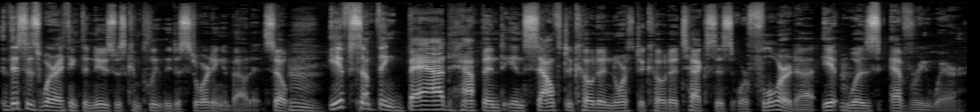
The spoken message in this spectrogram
this is where I think the news was completely distorting about it. So, mm. if something bad happened in South Dakota, North Dakota, Texas, or Florida, it mm. was everywhere.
